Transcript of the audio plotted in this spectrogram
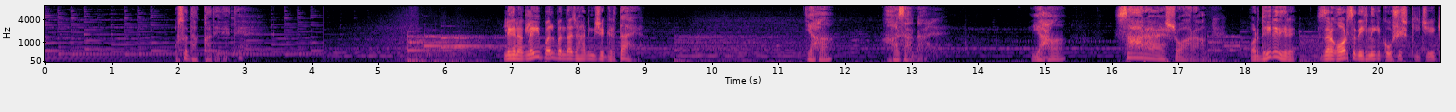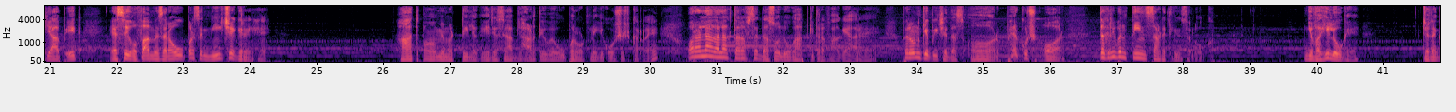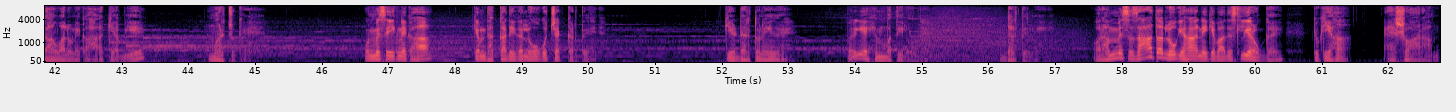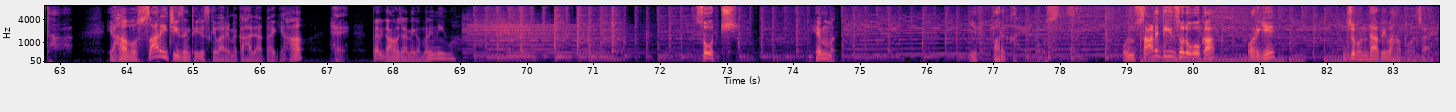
उसे धक्का दे देते हैं। लेकिन अगले ही पल बंदा जहाँ नीचे गिरता है, यहाँ खजाना है। यहाँ सारा ऐशो आराम है। और धीरे धीरे जरा गौर से देखने की कोशिश कीजिए कि आप एक ऐसी गुफा में जरा ऊपर से नीचे गिरे हैं। हाथ पाँव में मट्टी लगी है जैसे आप झाड़ते हुए ऊपर उठने की कोशिश कर रहे हैं और अलग अलग तरफ़ से दसों लोग आपकी तरफ़ आगे आ रहे हैं। फिर उनके पीछे दस और, फिर कुछ और, तकरीबन तीन साढ़े तीन सौ लोग। ये वही लोग हैं जिन्हें गाँव वालों ने कहा कि अब ये मर चुके हैं। उनमें से एक ने कहा कि हम धक्का देकर लोगों को चेक करते हैं कि ये डर तो नहीं गए, पर ये हिम्मती लोग हैं। डरते नहीं। और हम में से ज़्यादातर लोग यहाँ आने के बाद इसलिए रुक गए क्योंकि यहाँ ऐशो आराम था। यहाँ वो सारी चीज़ें थी जिसके बारे में कहा जाता है कि हाँ है फिर गाँव जाने का मन ही नहीं हुआ। सोच, हिम्मत ये फ़र्क है दोस्त। उन साढ़े तीन सौ लोगों का और ये जो बंदा अभी वहाँ पहुँचा है।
